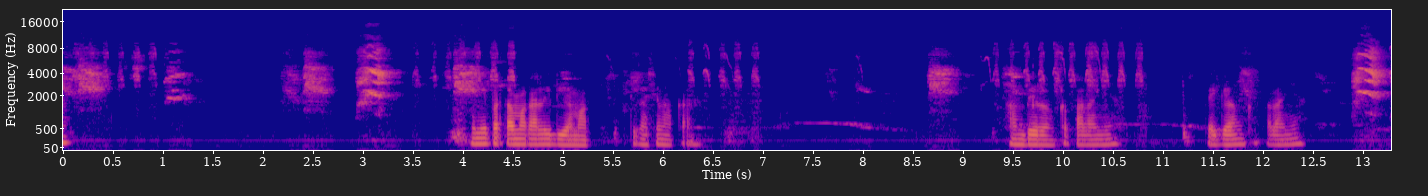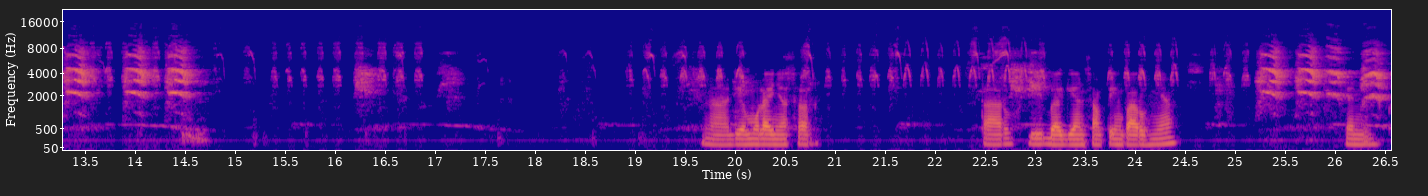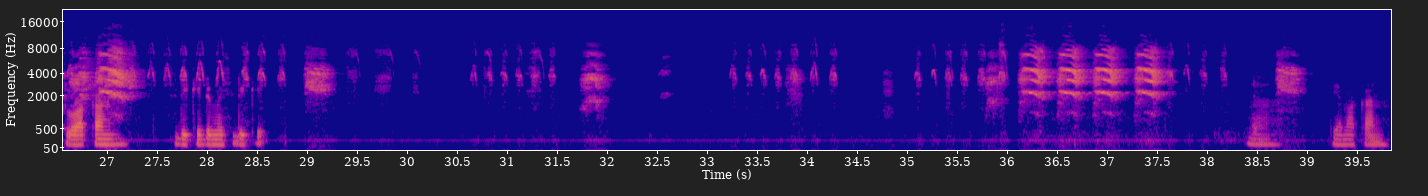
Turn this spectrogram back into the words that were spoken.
Ini pertama kali dia mak dikasih makan. Ambil kepalanya pegang kepalanya. Nah dia mulai nyasar taruh di bagian samping paruhnya dan keluarkan sedikit demi sedikit. Nah dia makan.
